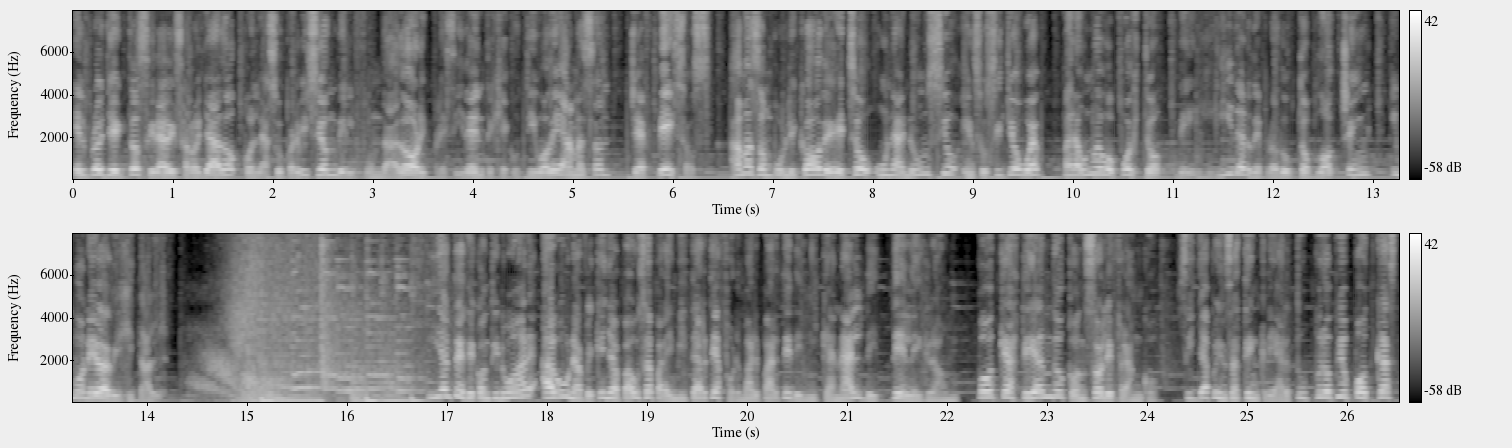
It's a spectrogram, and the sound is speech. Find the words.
El proyecto será desarrollado con la supervisión del fundador y presidente ejecutivo de Amazon, Jeff Bezos. Amazon publicó de hecho un anuncio en su sitio web para un nuevo puesto de líder de producto blockchain y moneda digital. Y antes de continuar, hago una pequeña pausa para invitarte a formar parte de mi canal de Telegram, Podcasteando con Sole Franco. Si ya pensaste en crear tu propio podcast,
